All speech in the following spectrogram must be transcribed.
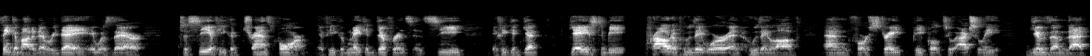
think about it every day, it was there to see if he could transform, if he could make a difference and see if he could get gays to be proud of who they were and who they love, and for straight people to actually give them that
